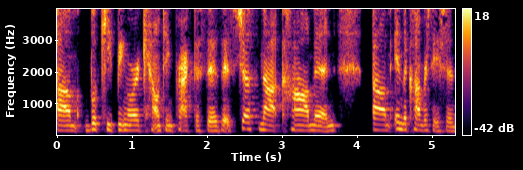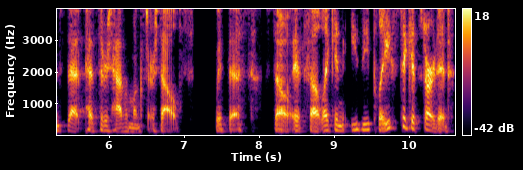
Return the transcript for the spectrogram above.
um, bookkeeping or accounting practices. It's just not common um, in the conversations that pet sitters have amongst ourselves with this. So it felt like an easy place to get started.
